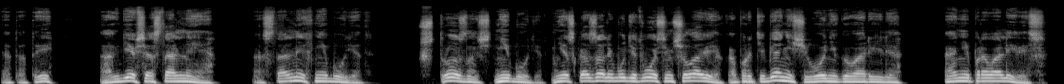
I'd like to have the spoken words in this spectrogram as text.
«Это ты? А где все остальные?» «Остальных не будет». «Что значит «не будет»? Мне сказали, будет восемь человек, а про тебя ничего не говорили». Они провалились.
